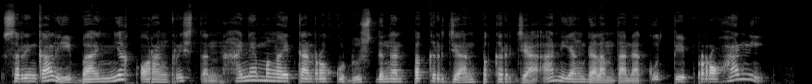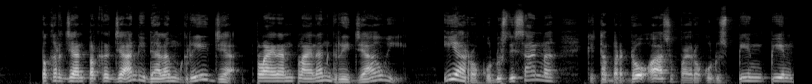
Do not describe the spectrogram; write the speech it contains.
Seringkali banyak orang Kristen hanya mengaitkan roh kudus dengan pekerjaan-pekerjaan yang dalam tanda kutip rohani. Pekerjaan-pekerjaan di dalam gereja, pelayanan-pelayanan gerejawi Iya, Roh Kudus di sana. Kita berdoa supaya Roh Kudus pimpin,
